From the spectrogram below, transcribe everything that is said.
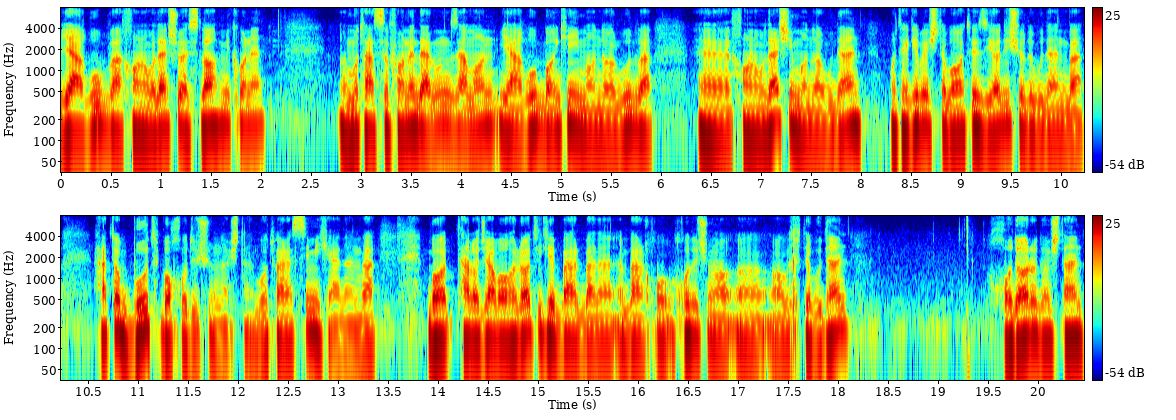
یعقوب و خانوادهش رو اصلاح می‌کنه. متاسفانه در اون زمان یعقوب با اینکه ایماندار بود و خانوادهش ایماندار بودن مرتکب اشتباهات زیادی شده بودن و حتی بت با خودشون داشتن بت پرستی می‌کردن و با طلا جواهراتی که بر, بدن بر خودشون آویخته بودن خدا رو داشتن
